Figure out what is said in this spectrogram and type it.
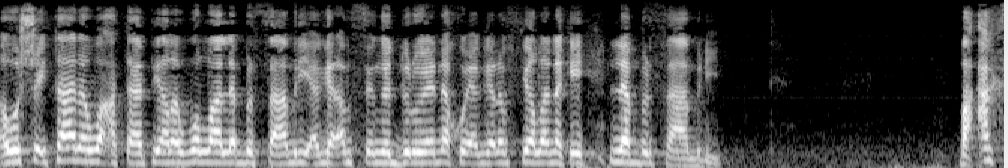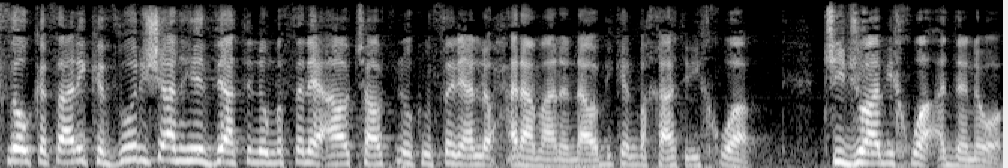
او الشيطان وعتا بيلا والله لبر ثامري اقل ام درو دروي نخوي اقل ام نكي لبر ثامري بعكسه كذلك زوري شان هي ذات لو مثلا او تشاوتنوك مثلا لو حرام انا ناوي بكن بخاطر اخوا تشي جوابي اخوا ادنوا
